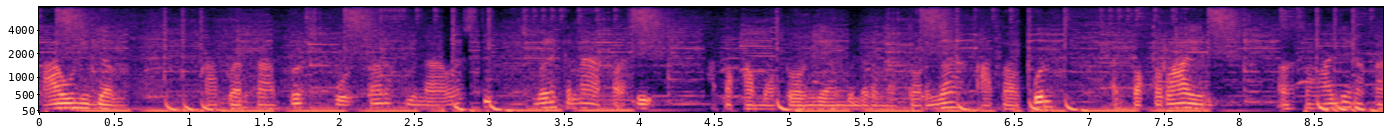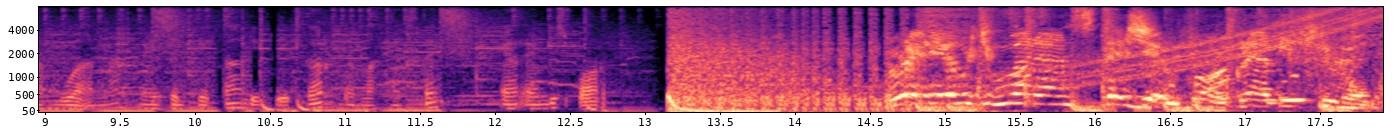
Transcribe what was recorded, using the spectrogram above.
tahu nih dam kabar-kabar seputar finalis tuh sebenarnya kenapa sih? Apakah motornya yang benar motornya ataupun ada faktor lain? Langsung aja rekan buana mention kita di Twitter dengan hashtag RMB Sport. Radio Buana Station for Creative Students.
